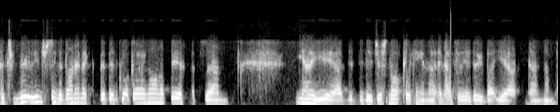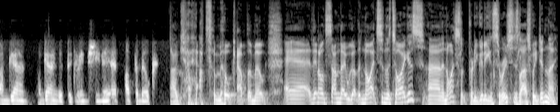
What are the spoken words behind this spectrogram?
it's really interesting the dynamic that they've got going on up there. It's um, you know, yeah, they're just not clicking, in and, and hopefully they do. But yeah, um, I'm going, I'm going with the green machine up the milk. Okay, up the milk, up the milk. Uh, then on Sunday we've got the Knights and the Tigers. Uh, the Knights looked pretty good against the Roosters last week, didn't they?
